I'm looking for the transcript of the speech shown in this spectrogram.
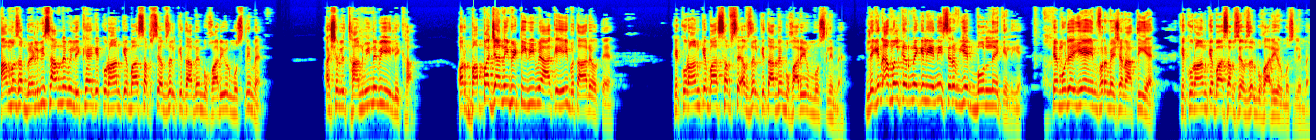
احمد بریلوی صاحب نے بھی لکھا ہے کہ قرآن کے بعد سب سے افضل کتابیں بخاری اور مسلم ہے اشرف تھانوی نے بھی یہی لکھا۔ اور باپا جانی بھی ٹی وی میں آ کے یہی بتا رہے ہوتے ہیں کہ قرآن کے بعد سب سے افضل کتابیں بخاری اور مسلم ہے لیکن عمل کرنے کے لیے نہیں، صرف یہ بولنے کے لیے کہ مجھے یہ انفارمیشن آتی ہے کہ قرآن کے بعد سب سے افضل بخاری اور مسلم ہے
